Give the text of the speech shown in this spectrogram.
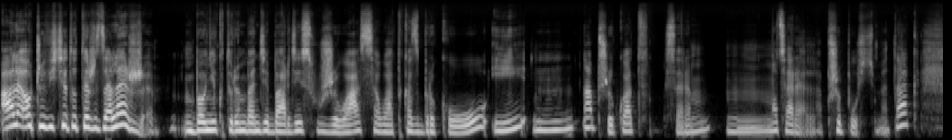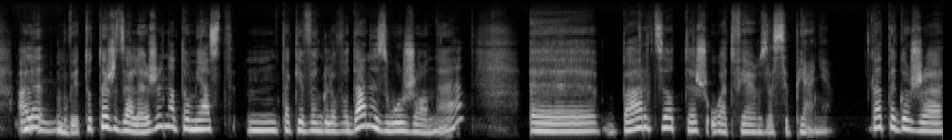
Ale oczywiście to też zależy, bo niektórym będzie bardziej służyła sałatka z brokułu i mm, na przykład serem mm, mozzarella, przypuśćmy, tak? Ale mhm. mówię, to też zależy, natomiast mm, takie węglowodany złożone E, bardzo też ułatwiają zasypianie. Dlatego, że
